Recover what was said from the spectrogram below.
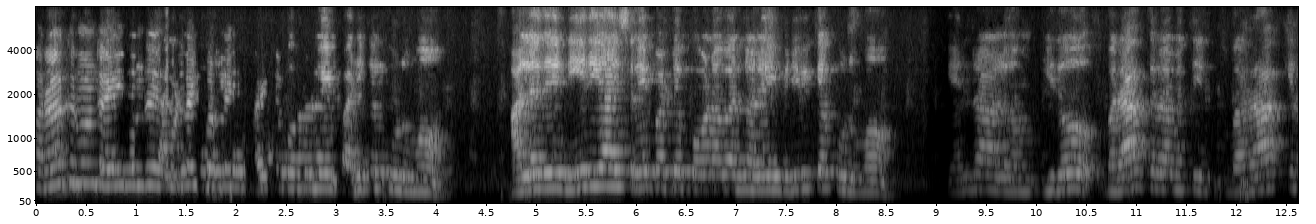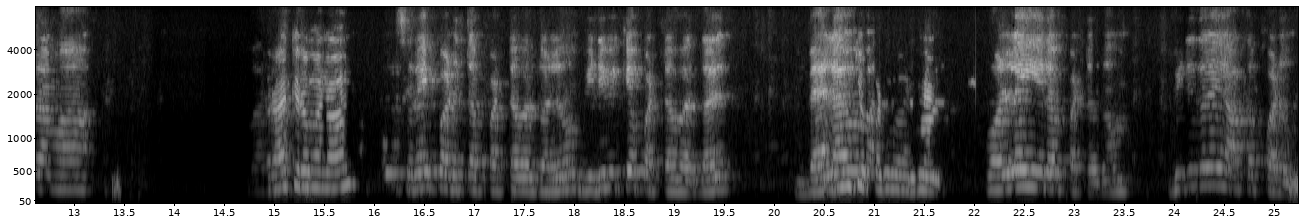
பராக்கிரமம் கை வந்து கொள்ளை பொருளை பறிக்க கூடுமோ அல்லது நீதியாய் சிறைப்பட்டு போனவர்களை விடுவிக்க கூடுமோ என்றாலும் இதோ பராக்கிரமத்தின் பராக்கிரம பராக்கிரமனால் சிறைப்படுத்தப்பட்டவர்களும் விடுவிக்கப்பட்டவர்கள் கொள்ளையிடப்பட்டதும் விடுதலையாக்கப்படும்.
